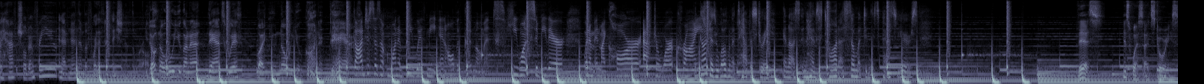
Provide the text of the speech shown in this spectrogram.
I have children for you, and I've known them before the foundation of the world. You don't know who you're gonna dance with, but you know you're gonna dance. God just doesn't want to be with me in all the good moments. He wants to be there when I'm in my car after work crying. God has woven a tapestry in us and has taught us so much in these past years. This is Westside Stories.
